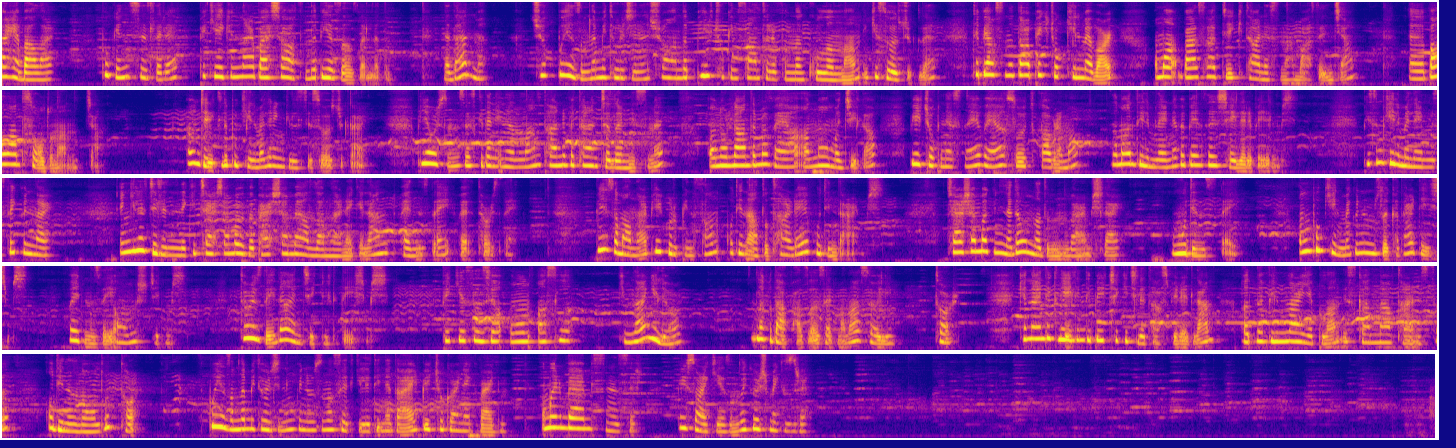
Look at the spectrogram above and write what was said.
Merhabalar. Bugün sizlere Peki günler başlığı altında bir yazı hazırladım. Neden mi? Çünkü bu yazımda mitolojinin şu anda birçok insan tarafından kullanılan iki sözcükle, tabi aslında daha pek çok kelime var ama ben sadece iki tanesinden bahsedeceğim. Ee, bağlantısı olduğunu anlatacağım. Öncelikle bu kelimeler İngilizce sözcükler. Biliyorsunuz eskiden inanılan tanrı ve tanrıçaların ismi, onurlandırma veya anma amacıyla birçok nesneye veya soyut kavrama, zaman dilimlerine ve benzeri şeylere verilmiş. Bizim kelimelerimizde günler. İngilizce dilindeki çarşamba ve perşembe anlamlarına gelen Wednesday ve Thursday. Bir zamanlar bir grup insan Odin adlı tanrıya Woodin dermiş. Çarşamba gününe de onun adını vermişler. Wednesday. Ama bu kelime günümüze kadar değişmiş. Wednesday olmuş çıkmış. Thursday de aynı şekilde değişmiş. Peki ya sizce onun aslı kimden geliyor? Lafı daha fazla özetmeden söyleyeyim. Thor. Genellikle elinde bir çekiciyle tasvir edilen, adına filmler yapılan İskandinav tanrısı Odin'in oğlu Thor. Bu yazımda mitolojinin günümüzü nasıl etkilediğine dair birçok örnek verdim. Umarım beğenmişsinizdir. Bir sonraki yazımda görüşmek üzere.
